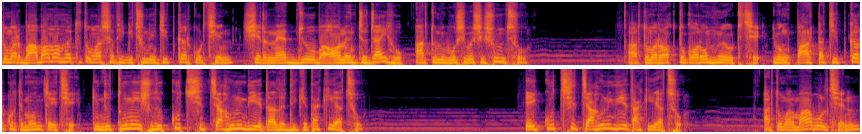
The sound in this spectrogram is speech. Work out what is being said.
তোমার বাবা মা হয়তো তোমার সাথে কিছু নিয়ে চিৎকার করছেন, সেটা ন্যায্য বা অন্যায্য যাই হোক, আর তুমি বসে বসে শুনছো। আর তোমার রক্ত গরম হয়ে উঠছে এবং পাল্টা চিৎকার করতে মন চাইছে, কিন্তু তুমি শুধু কুৎসিত চাহনি দিয়ে তাদের দিকে তাকিয়ে আছো। এই কুৎসিত চাহনি দিয়ে তাকিয়ে আছো। আর তোমার মা বলছেন,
